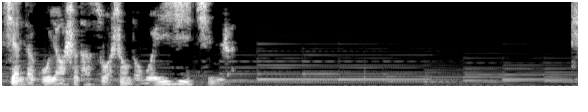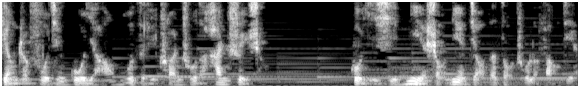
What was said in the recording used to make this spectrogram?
现在顾阳是他所剩的唯一亲人。听着父亲顾阳屋子里传出的酣睡声，顾一西蹑手蹑脚地走出了房间。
